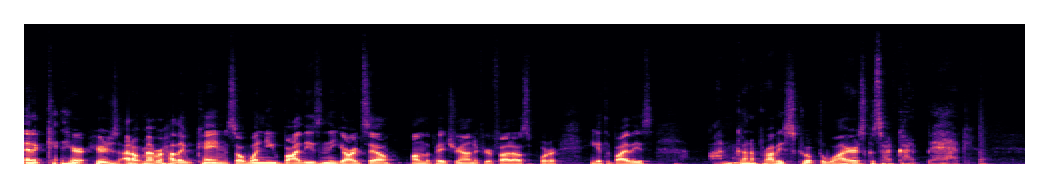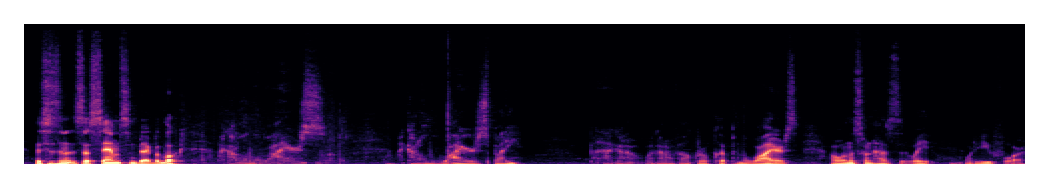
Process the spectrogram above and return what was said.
and it ca- here here's I don't remember how they came. So when you buy these in the yard sale on the Patreon, if you're a five dollar supporter, you get to buy these. I'm gonna probably screw up the wires because I've got a bag. This isn't this is a Samson bag, but look, I got all the wires. I got all the wires, buddy. But I got a I got a Velcro clip in the wires. Oh, and this one has. The, wait, what are you for?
